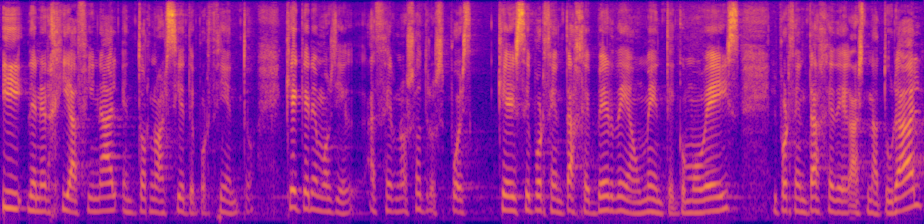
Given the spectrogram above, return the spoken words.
y de energía final en torno al 7%. ¿Qué queremos hacer nosotros? Pues que ese porcentaje verde aumente. Como veis, el porcentaje de gas natural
